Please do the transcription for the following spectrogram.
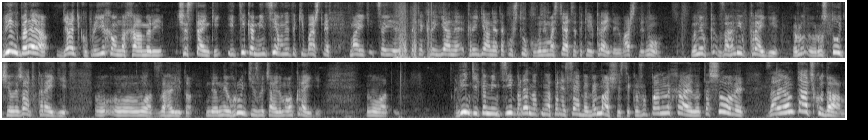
Він бере, дядько приїхав на хамері, чистенький, і ті камінці, вони такі, бачите, мають це, таке крейдяне, крейдяне таку штуку, вони мастяться такою крейдою, бачите, ну, вони взагалі в крейді ростуть чи лежать в крейді, от, взагалі-то, не в ґрунті, звичайному, а в крейді. От. Він ті камінці бере на, наперед себе, вимащується. Кажу, пан Михайло, та що ви? Зараз я вам тачку дам.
